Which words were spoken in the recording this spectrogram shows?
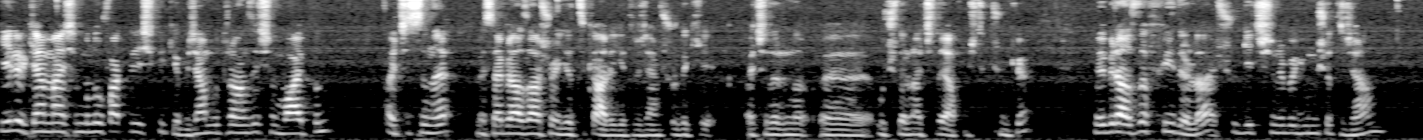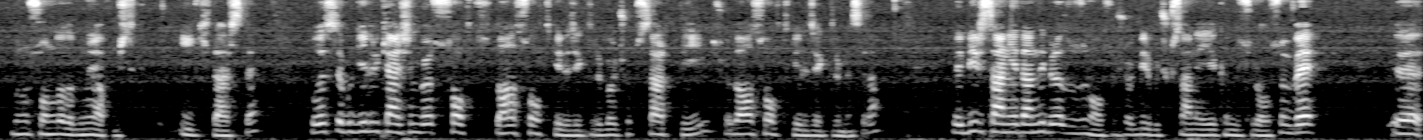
Gelirken ben şimdi bunu ufak bir değişiklik yapacağım. Bu transition wipe'ın açısını mesela biraz daha şöyle yatık hale getireceğim. Şuradaki açılarını e, uçlarını açılı yapmıştık çünkü. Ve biraz da feeder'la şu geçişini böyle yumuşatacağım. Bunun sonunda da bunu yapmıştık ilk derste. Dolayısıyla bu gelirken şimdi böyle soft, daha soft gelecektir. Böyle çok sert değil. Şöyle daha soft gelecektir mesela. Ve bir saniyeden de biraz uzun olsun. Şöyle bir buçuk saniyeye yakın bir süre olsun. Ve e,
